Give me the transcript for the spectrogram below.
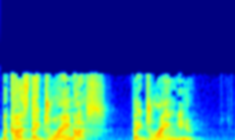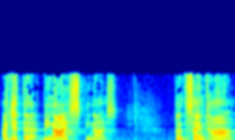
Because they drain us. They drain you. I get that. Be nice, be nice. But at the same time,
